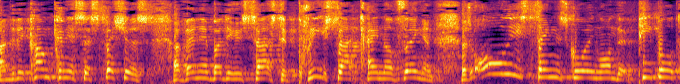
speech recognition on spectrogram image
And they become kind of suspicious of anybody who starts to preach that kind of thing. And there's all these things going on that people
